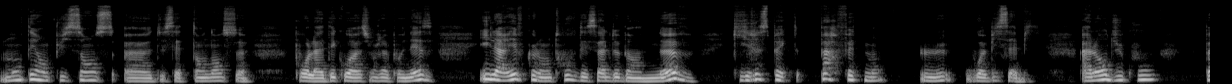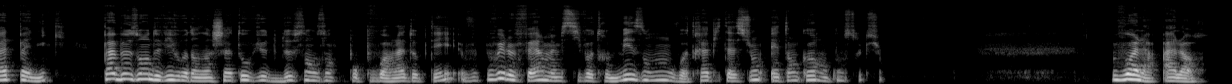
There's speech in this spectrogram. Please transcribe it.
montée en puissance euh, de cette tendance pour la décoration japonaise, il arrive que l'on trouve des salles de bain neuves qui respectent parfaitement le wabi-sabi. Alors du coup, pas de panique, pas besoin de vivre dans un château vieux de 200 ans pour pouvoir l'adopter, vous pouvez le faire même si votre maison ou votre habitation est encore en construction. Voilà, alors,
